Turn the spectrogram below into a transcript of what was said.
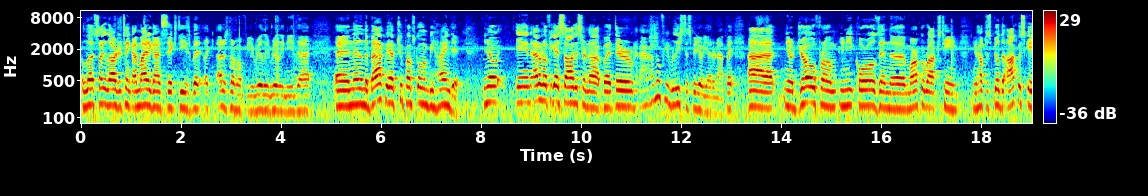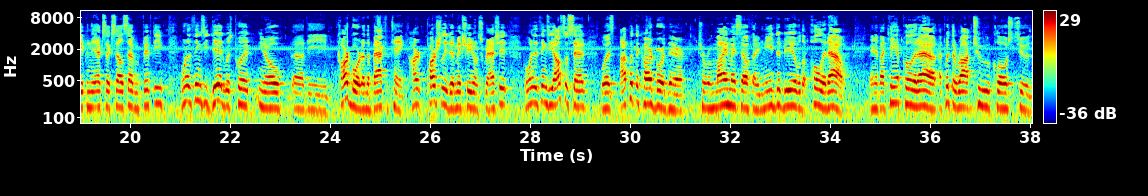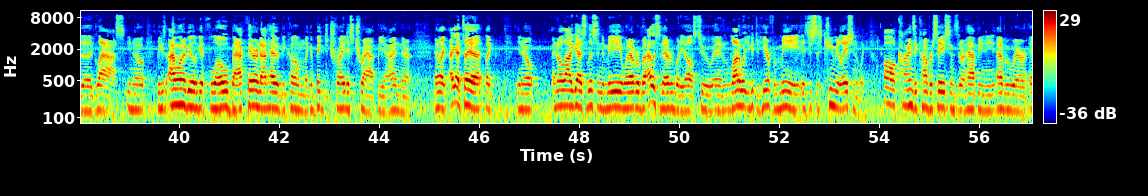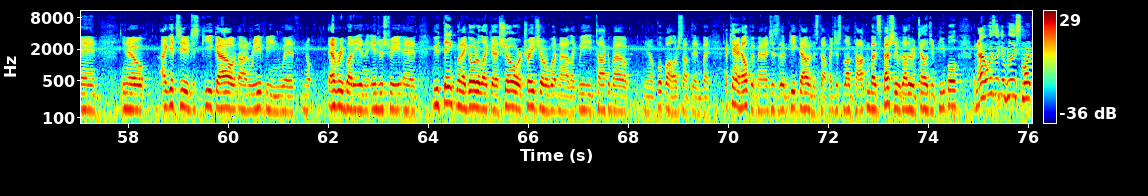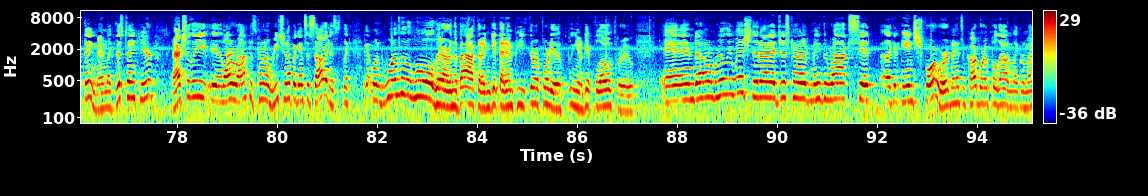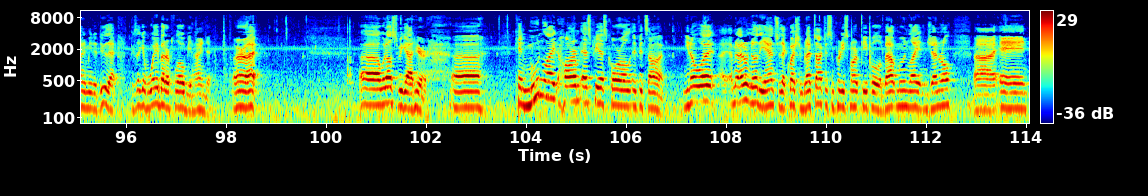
a slightly larger tank. I might have gone 60s, but like I just don't know if you really, really need that. And then in the back, we have two pumps going behind it. You know, and I don't know if you guys saw this or not, but there, I don't know if he released this video yet or not, but, uh, you know, Joe from Unique Corals and the Marco Rocks team, you know, helped us build the Aquascape in the XXL 750. One of the things he did was put, you know, uh, the cardboard on the back of the tank, partially to make sure you don't scratch it. But one of the things he also said was, I put the cardboard there to remind myself that I need to be able to pull it out and if I can't pull it out, I put the rock too close to the glass, you know, because I want to be able to get flow back there and not have it become like a big detritus trap behind there. And like I got to tell you, like you know, I know a lot of guys listen to me and whatever, but I listen to everybody else too. And a lot of what you get to hear from me is just this accumulation of like all kinds of conversations that are happening everywhere. And you know, I get to just geek out on reefing with you know everybody in the industry. And you'd think when I go to like a show or trade show or whatnot, like we talk about you know football or something, but I can't help it, man. I just am geeked out on this stuff. I just love talking about, it, especially with other intelligent people. And that was like a really smart thing, man. Like this tank here. Actually, a lot of rock is kind of reaching up against the side, and it's like I got one one little hole there in the back that I can get that MP 40 to you know get flow through and I uh, really wish that I had just kind of made the rock sit like an inch forward, and I had some cardboard I pulled out and like reminded me to do that because I get way better flow behind it. All right. Uh, what else do we got here? Uh, can moonlight harm SPS coral if it's on? You know what? I, I, mean, I don't know the answer to that question, but I've talked to some pretty smart people about moonlight in general, uh, and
